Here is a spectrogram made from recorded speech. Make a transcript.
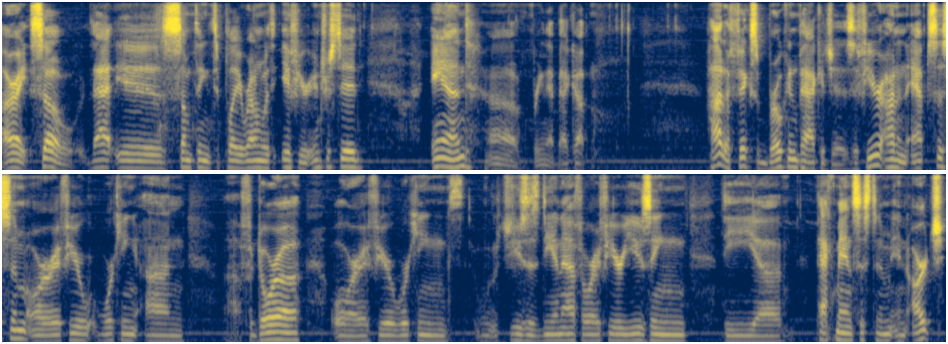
All right, so that is something to play around with if you're interested. And uh, bring that back up. How to fix broken packages. If you're on an apt system or if you're working on uh, Fedora or if you're working which uses DNF or if you're using the uh, Pacman system in Arch,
